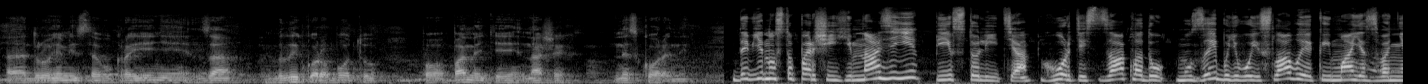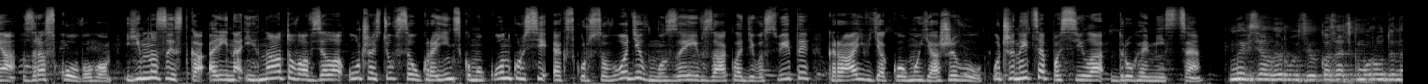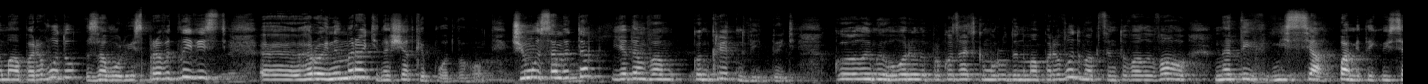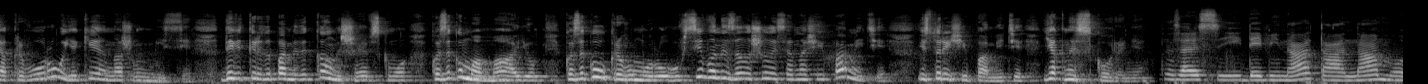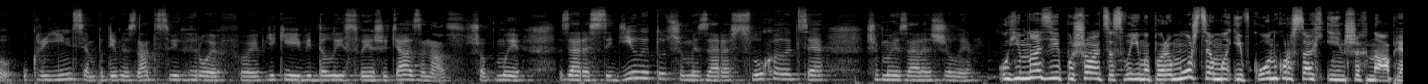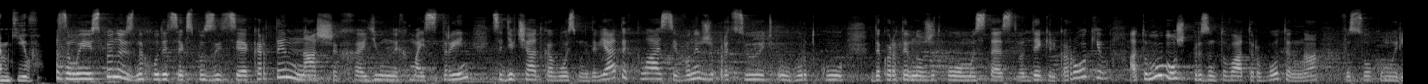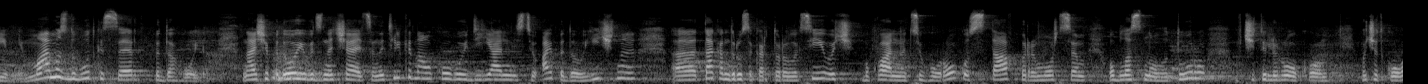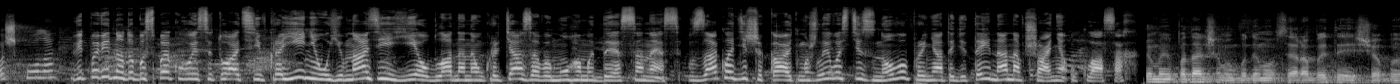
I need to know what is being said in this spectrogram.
е, друге місце в Україні за велику роботу по пам'яті наших нескорених. 91-й гімназії півстоліття. Гордість закладу, музей бойової слави, який має звання зразкового. Гімназистка Аріна Ігнатова взяла участь у всеукраїнському конкурсі екскурсоводів музеїв закладів освіти Край, в якому я живу. Учениця посіла друге місце. Ми взяли розділ козацькому роду нема переводу за волю і справедливість, е, герої не вмирають нащадки подвигу. Чому саме так? Я дам вам конкретну відповідь. Коли ми говорили про козацькому роду нема переводу, ми акцентували увагу на тих місцях, пам'ятних місцях Кривого Рогу, які є в нашому місті, де відкрито пам'ятник Калнишевському, козаку Мамаю, козаку у Кривому Рогу. Всі вони залишилися в нашій пам'яті, історичній пам'яті, як нескорені. Зараз йде війна, та нам, українцям, потрібно знати своїх героїв, які віддали своє життя за нас, щоб ми зараз сиділи тут, щоб ми зараз слухали це, щоб ми зараз жили. У гімназії пишаються своїми переможцями і в конкурсах інших напрямків. За моєю спиною знаходиться експозиція картин наших юних майстринь. Це дівчатка 8-9 класів. Вони вже працюють у гуртку декоративно-вжиткового мистецтва декілька років, а тому можуть презентувати роботи на високому рівні. Маємо здобутки серед педагогів. Наші педагоги відзначаються не тільки науковою діяльністю, а й педагогічною. Е, Так, Андрусик Артур Олексійович буквально цього року став переможцем обласного туру вчитель року початкова школа. Відповідно до безпекової ситуації в країні у гімназії є обладнане укриття за вимогами ДСНС. В закладі чекають можливості знову прийняти дітей на навчання у класах. Ми в подальшому будемо все робити, щоб е,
